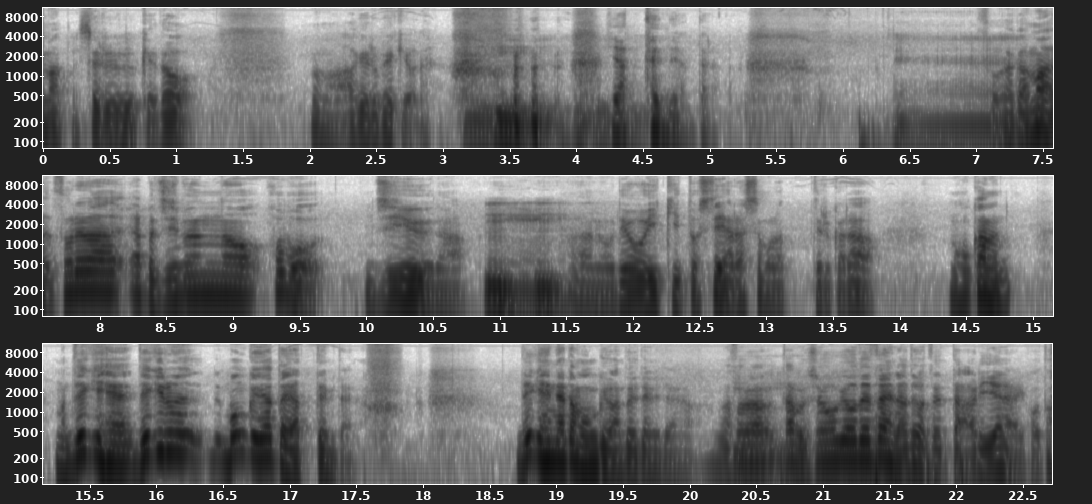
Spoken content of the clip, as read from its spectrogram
まってるけど、まあまあ上げるべきよね。うん。やってんねやったら、ねそうだからまあそれはやっぱ自分のほぼ自由なうんうん。あの領域としてやらせてもらってるからもう他の、まあ、できへんできる文句言うんやったらやってみたいな。できへんのやったら文句言わんといてみたいな、まあ、それは多分商業デザイナーでは絶対ありえないこと。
